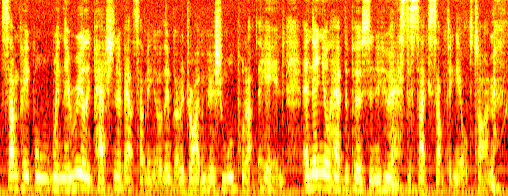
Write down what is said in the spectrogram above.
some people, when they're really passionate about something or they've got a driving passion, will put up the hand. And then you'll have the person who has to say something else time.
